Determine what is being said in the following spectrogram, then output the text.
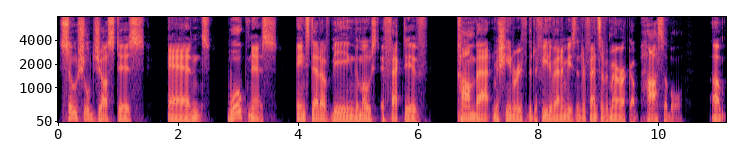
social justice, and wokeness instead of being the most effective combat machinery for the defeat of enemies and defense of America possible. Um,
